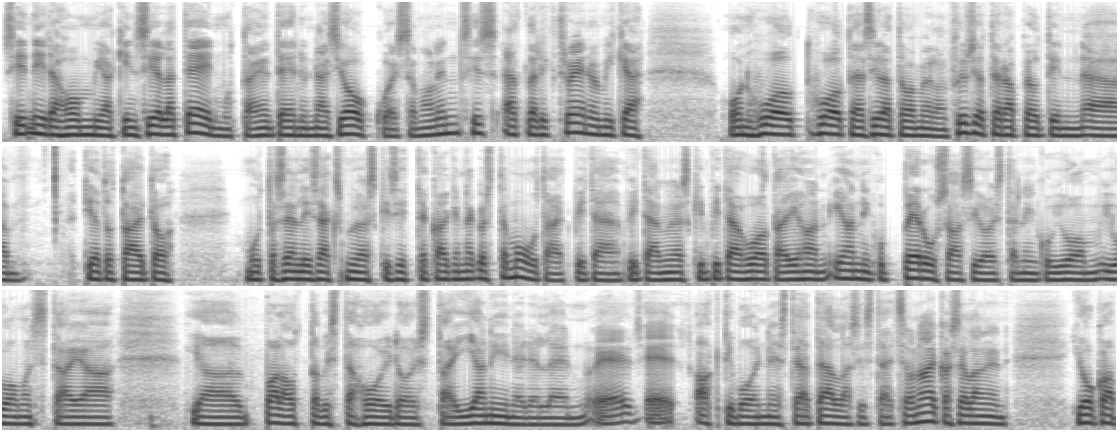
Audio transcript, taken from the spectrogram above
Siitä niitä hommiakin siellä tein, mutta en tehnyt näissä joukkueissa. Mä olin siis athletic trainer, mikä on huolta ja sillä tavalla meillä on fysioterapeutin ää, tietotaito – mutta sen lisäksi myöskin sitten kaiken näköistä muuta, että pitää, pitää myöskin pitää huolta ihan, ihan niin kuin perusasioista, niin kuin juom, juomasta ja, ja palauttavista hoidoista ja niin edelleen, e, e, aktivoinneista ja tällaisista. Että se on aika sellainen joka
